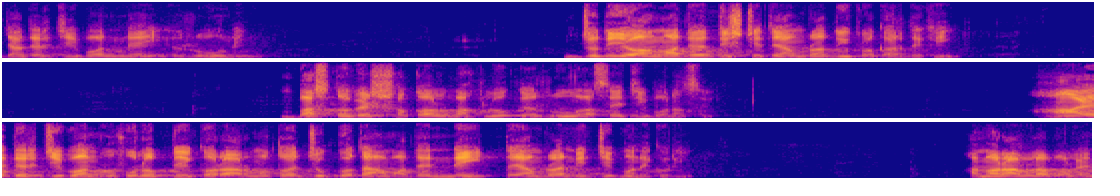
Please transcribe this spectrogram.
যাদের জীবন নেই, রু নেই। যদিও আমাদের দৃষ্টিতে আমরা দুই প্রকার দেখি। বাস্তবে সকল মাখলুকের রু আছে, জীবন আছে। হ্যাঁ এদের জীবন উপলব্ধি করার মতো যোগ্যতা আমাদের নেই, তাই আমরা নির্জীব মনে করি। আমার আল্লাহ বলেন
